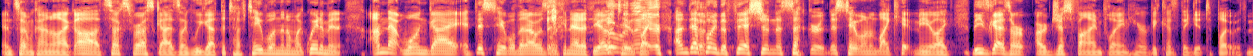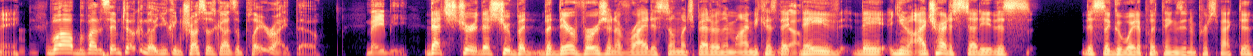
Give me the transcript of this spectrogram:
And so I'm kind of like, oh, it sucks for us guys. Like we got the tough table. And then I'm like, wait a minute, I'm that one guy at this table that I was looking at at the other table. Like. I'm definitely the fish and the sucker at this table. And I'm like, hit me. Like these guys are are just fine playing here because they get to play with me. well, but by the same token though, you can trust those guys to play right though. Maybe. That's true. That's true. But but their version of right is so much better than mine because they Yeah. they've they you know I try to study this. This is a good way to put things into perspective.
